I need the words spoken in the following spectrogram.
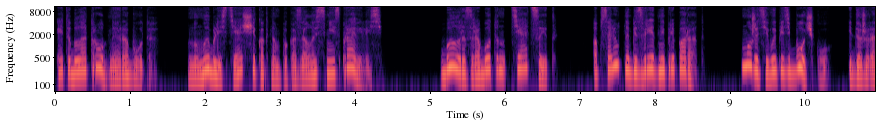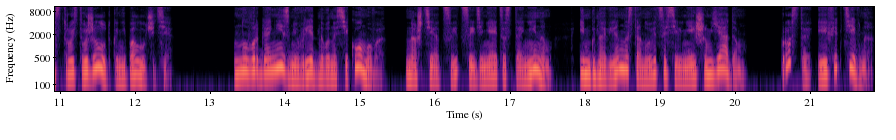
Это была трудная работа но мы блестяще, как нам показалось, с ней справились. Был разработан теоцит, абсолютно безвредный препарат. Можете выпить бочку, и даже расстройство желудка не получите. Но в организме вредного насекомого наш тиацид соединяется с танином и мгновенно становится сильнейшим ядом. Просто и эффективно.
